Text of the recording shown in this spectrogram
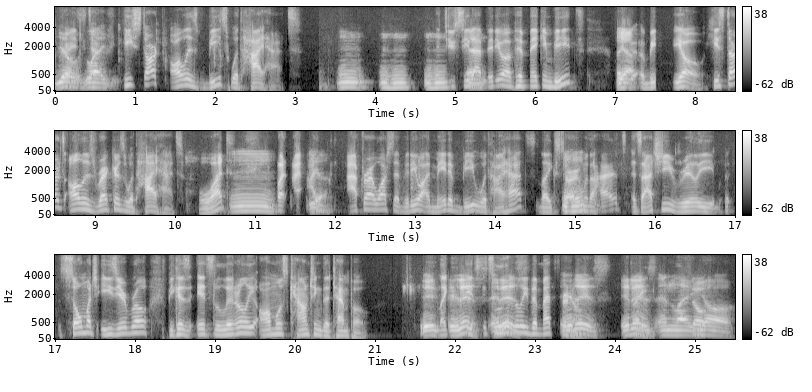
yo, Crazy time. like, he starts all his beats with hi hats. mm, mm-hmm, mm-hmm. Did you see that video of him making beats? Like, Yeah. Yo, he starts all his records with hi hats. What? Mm, But I, Yeah. I after I watched that video, I made a beat with hi hats, like starting Mhm. with the hi hats. It's actually really so much easier, bro, because it's literally almost counting the tempo. it, Like it it's, it's it literally is. the metronome. It is. It is. Like, And like, so- yo,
